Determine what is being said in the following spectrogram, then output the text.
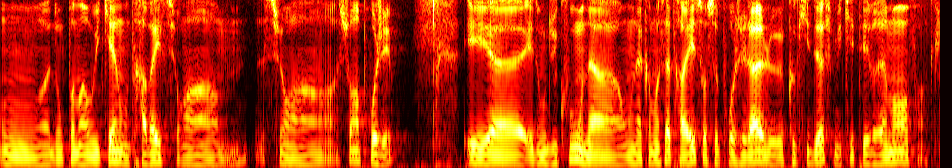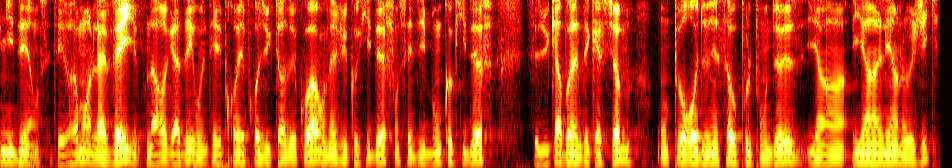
On, donc pendant un week-end, on travaille sur un, sur un, sur un projet. Et, euh, donc du coup, on a, on a commencé à travailler sur ce projet-là, le coquille d'œuf, mais qui était vraiment, enfin, qu'une idée. Hein. C'était vraiment la veille. On a regardé, on était les premiers producteurs de quoi. On a vu coquille d'œuf, on s'est dit bon, coquille d'œuf, c'est du carbonate de calcium. On peut redonner ça aux poules pondeuses. Il y il y a un lien logique.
